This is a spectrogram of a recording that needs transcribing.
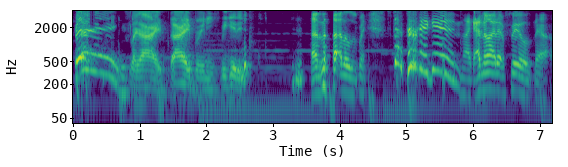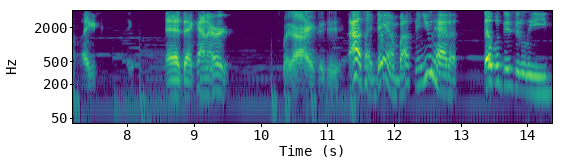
Bang! He's like, all right, all right, Brainy, we get it. I know how those. Steph Curry again. Like I know how that feels now. Like, like, that that kind of hurt. Like, all right, nigga. I was like, damn, Boston, you had a double digit lead.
